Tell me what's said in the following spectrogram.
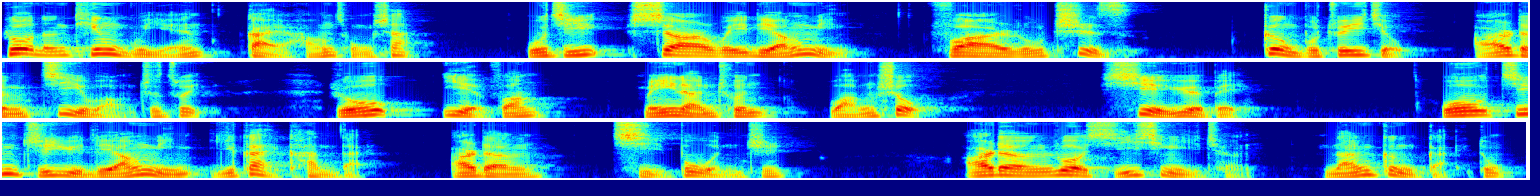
若能听吾言，改行从善，吾即视尔为良民，抚尔如赤子，更不追究尔等既往之罪。如叶芳、梅南春、王寿、谢月辈，吾今只与良民一概看待，尔等岂不闻之？尔等若习性已成，难更改动，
